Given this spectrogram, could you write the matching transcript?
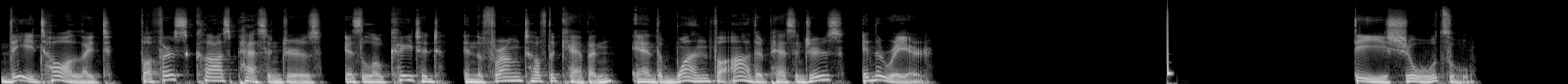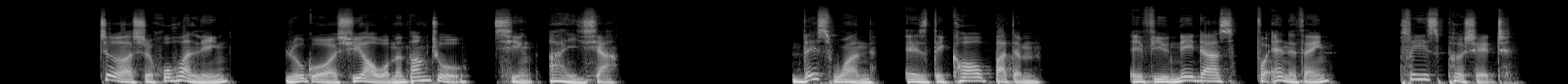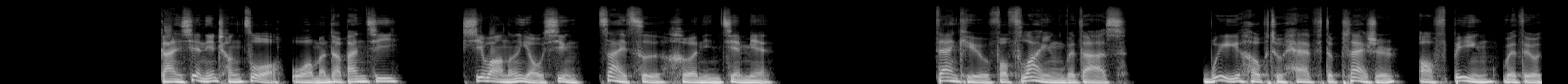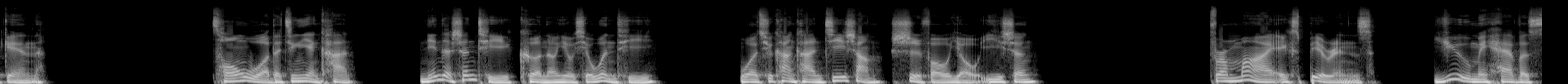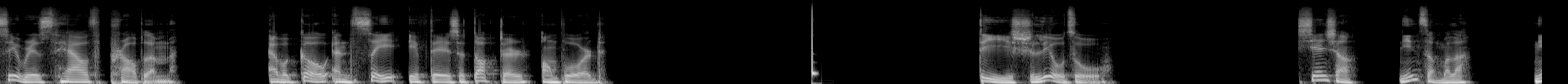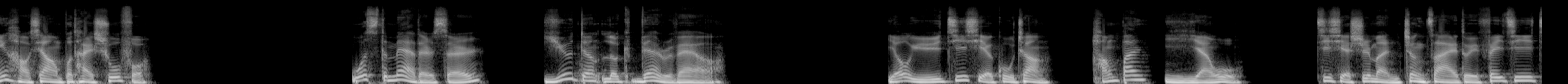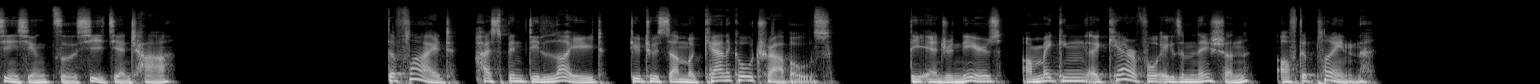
The toilet for first class passengers is located in the front of the cabin and the one for other passengers in the rear. 第十五组，这是呼唤铃，如果需要我们帮助，请按一下。This one is the call button. If you need us for anything, please push it. 感谢您乘坐我们的班机，希望能有幸再次和您见面。Thank you for flying with us. We hope to have the pleasure of being with you again. 从我的经验看， 您的身体可能有些问题。我去看看机上是否有医生。From my experience, you may have a serious health problem. I will go and see if there is a doctor on board. 第十六组，先生，您怎么了？您好像不太舒服。What's the matter, sir? You don't look very well. 由于机械故障，航班已延误。机械师们正在对飞机进行仔细检查。The flight has been delayed due to some mechanical troubles. The engineers are making a careful examination of the plane.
